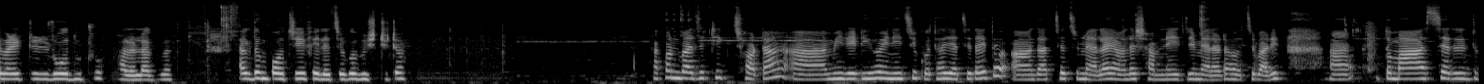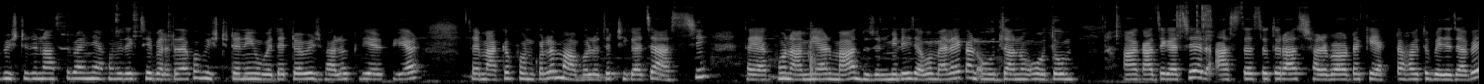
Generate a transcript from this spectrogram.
এবার একটু রোদ উঠুক, ভালো লাগবে। একদম পচিয়ে ফেলেছে গো বৃষ্টিটা। এখন বাজে ঠিক ছটা। আমি রেডি হয়ে নিয়েছি, কোথায় যাচ্ছি তাই তো? যাচ্ছে হচ্ছে মেলায়, আমাদের সামনে যে মেলাটা হচ্ছে বাড়ির। তো মা আসছে, এতদিন তো বৃষ্টির জন্য আসতে পারিনি, এখন তো দেখছি বেলাটা দেখো, বৃষ্টিটা নেই ওয়েদারটাও বেশ ভালো ক্লিয়ার ক্লিয়ার তাই মাকে ফোন করলাম, মা বলল যে ঠিক আছে, আসছি। তাই এখন আমি আর মা দুজন মিলেই যাব মেলায়, কারণ ও জানো, ও তো কাজে গেছে। আস্তে আস্তে তো রাত সাড়ে বারোটা কি একটা হয়তো বেজে যাবে,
